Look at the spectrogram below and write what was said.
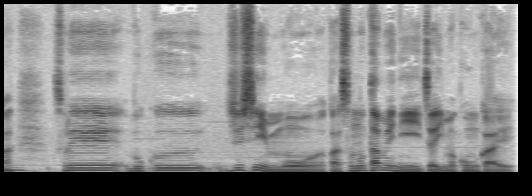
かそれ僕自身もだからそのためにじゃあ今今回、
